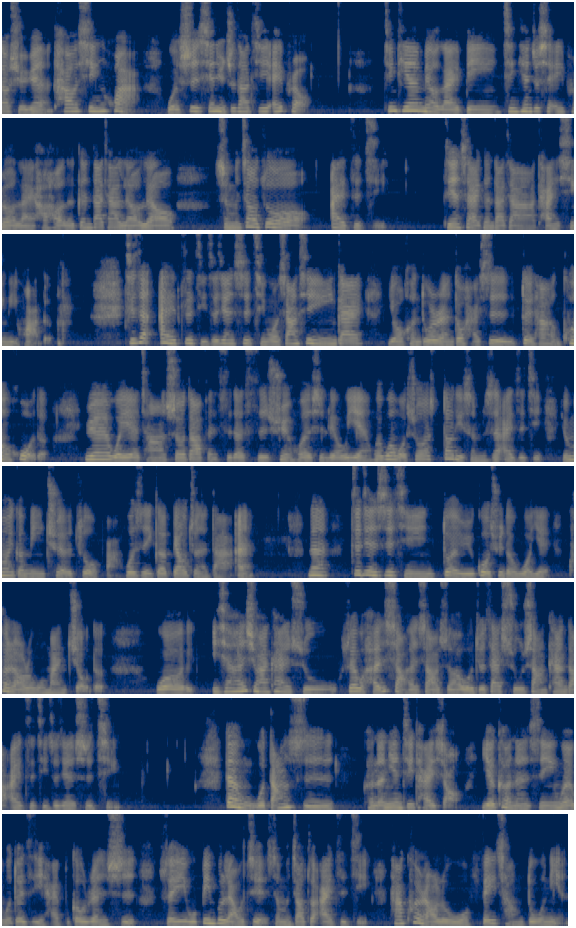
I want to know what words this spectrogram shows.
到学院掏心话，我是仙女制造机 April。今天没有来宾，今天就是 April 来好好的跟大家聊聊什么叫做爱自己。今天是来跟大家谈心里话的。其实爱自己这件事情，我相信应该有很多人都还是对他很困惑的，因为我也常常收到粉丝的私讯或者是留言，会问我说，到底什么是爱自己？有没有一个明确的做法，或是一个标准的答案？那这件事情对于过去的我也困扰了我蛮久的。我以前很喜欢看书，所以我很小很小的时候，我就在书上看到爱自己这件事情。但我当时可能年纪太小，也可能是因为我对自己还不够认识，所以我并不了解什么叫做爱自己。它困扰了我非常多年。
